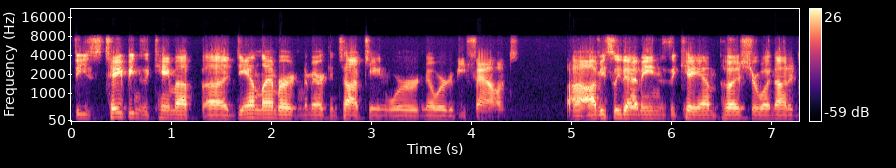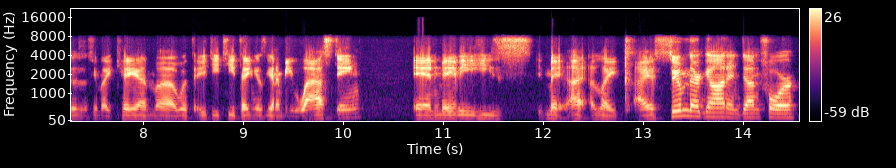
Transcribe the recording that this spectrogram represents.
these tapings that came up, uh, Dan Lambert and American Top Team were nowhere to be found. Uh, obviously, that means the KM push or whatnot. It doesn't seem like KM uh, with the ATT thing is going to be lasting, and maybe he's may, I, like I assume they're gone and done for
